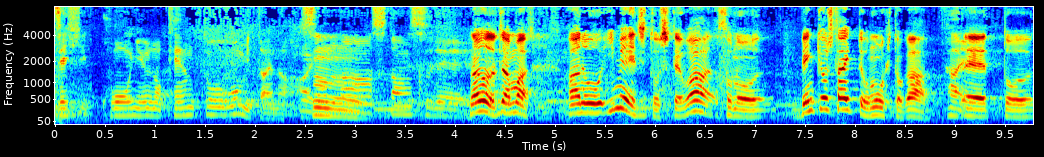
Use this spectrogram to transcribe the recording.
ぜひ購入の検討をみたいな、そんなスタンスで、なるほど、じゃあ、まあ、あのイメージとしては、その勉強したいって思う人が、はい。えーっと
